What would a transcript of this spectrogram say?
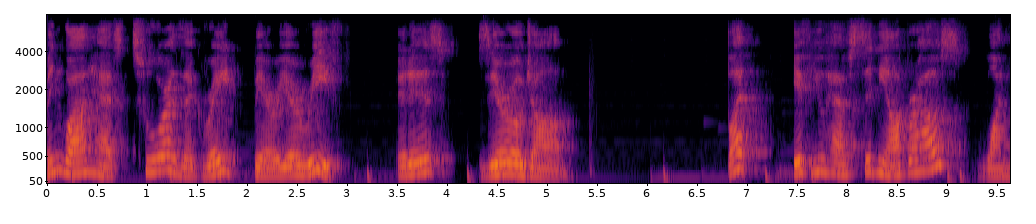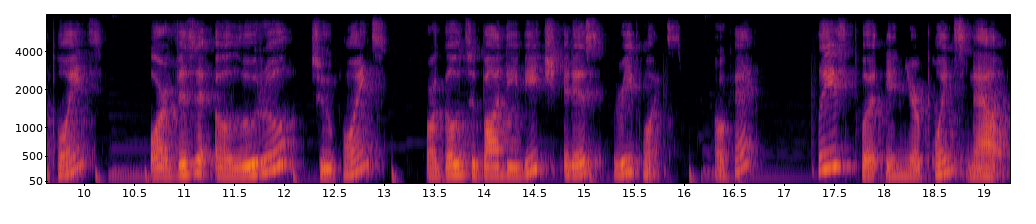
Mingguang has toured the Great Barrier Reef. It is zero jom. But if you have Sydney Opera House, one point, or visit Uluru, two points, or go to Bondi Beach, it is three points. Okay? Please put in your points now.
